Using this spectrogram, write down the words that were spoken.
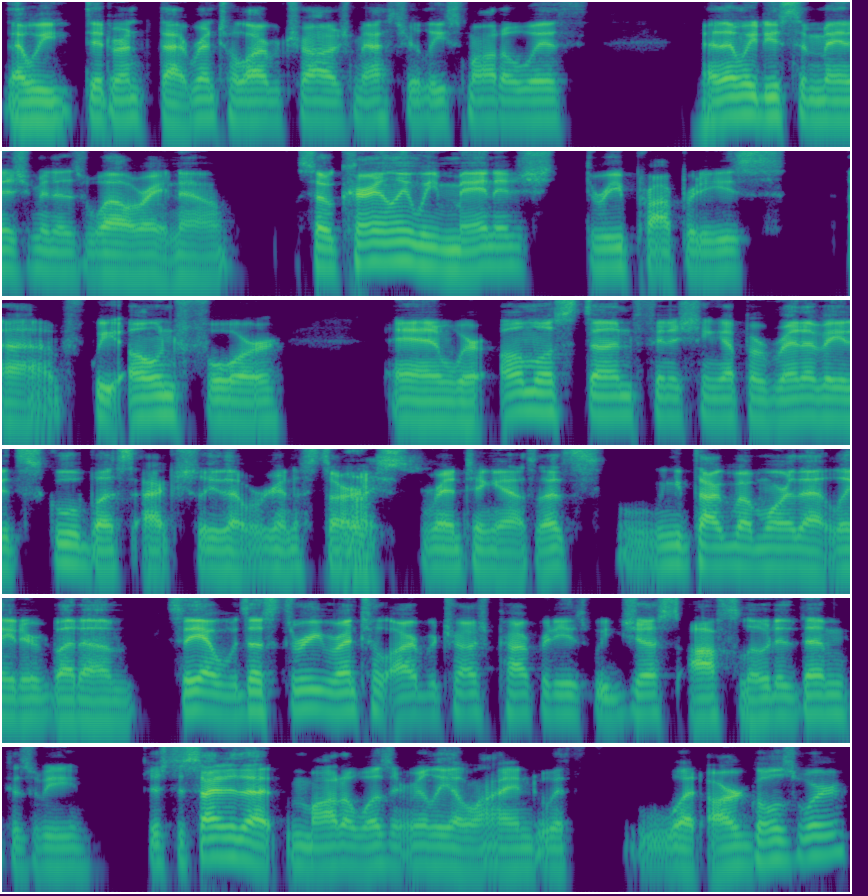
that we did rent that rental arbitrage master lease model with. And then we do some management as well right now. So currently we manage three properties. Uh, we own four, and we're almost done finishing up a renovated school bus actually that we're going to start nice. renting out. So that's we can talk about more of that later. But um, so yeah, with those three rental arbitrage properties, we just offloaded them because we just decided that model wasn't really aligned with what our goals were.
